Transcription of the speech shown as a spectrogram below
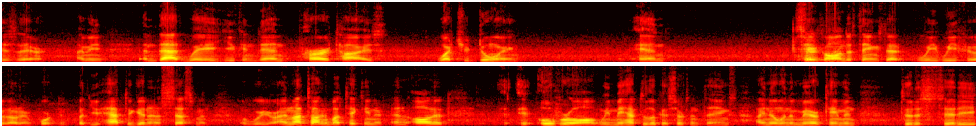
is there. I mean, and that way you can then prioritize what you're doing and take on the things that we, we feel that are important. But you have to get an assessment of where you are. I'm not talking about taking an audit. I- Overall, we may have to look at certain things. I know when the mayor came in to the city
